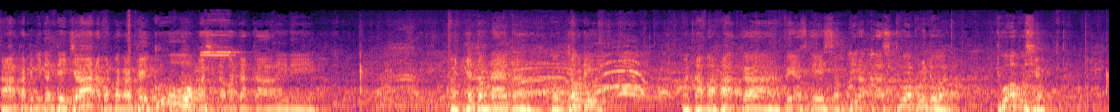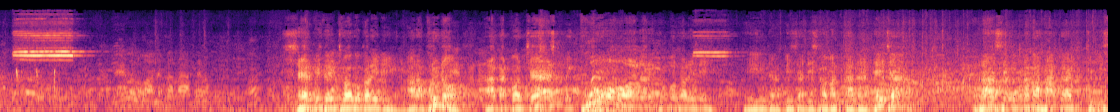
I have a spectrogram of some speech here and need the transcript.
angkat tinggi dari Dejan, dapat bakal Deku, masih selamatkan kali ini. Menyentuh Neta, Bung Dodi, menambah angka PSG 19-22 2 Agustus. Servis dari Chuago kali ini. Arah Bruno. Akan boces. Quick ball dari Bruno kali ini. Tidak bisa diselamatkan Dejan berhasil menambah angka GPC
